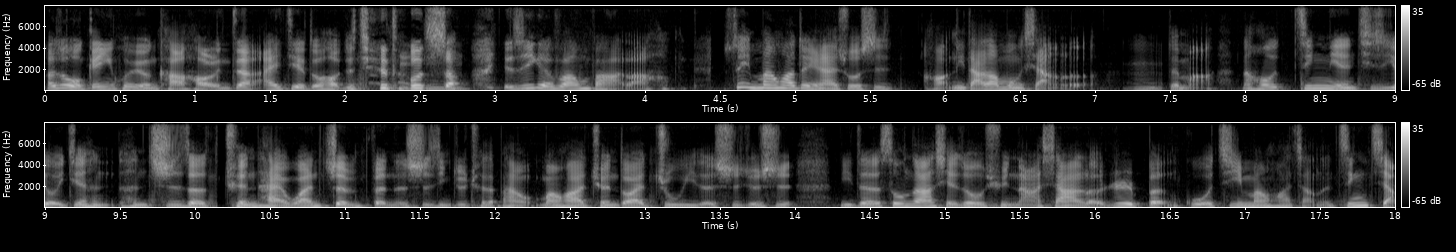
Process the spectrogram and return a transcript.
他说我给你会员卡好了，你这样爱借多少就借多少，嗯嗯，也是一个方法啦。所以漫画对你来说是好，你达到梦想了。嗯，对吗？然后今年其实有一件很很值得全台湾振奋的事情，就全台湾漫画圈都在注意的事，就是你的送葬协奏曲拿下了日本国际漫画奖的金奖。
